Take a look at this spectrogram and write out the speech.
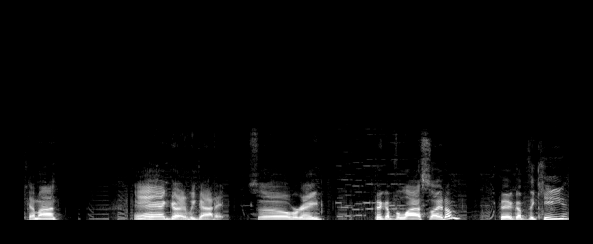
Come on. And good, we got it. So we're going to pick up the last item, pick up the key,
